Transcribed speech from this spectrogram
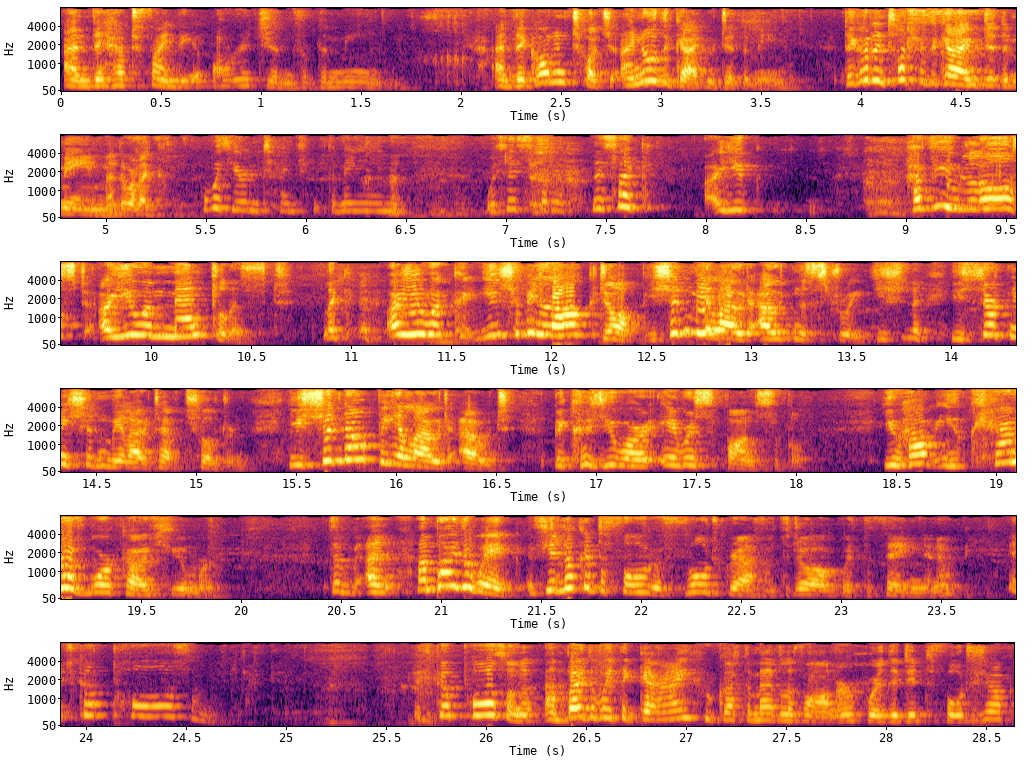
and they had to find the origins of the meme. And they got in touch. I know the guy who did the meme. They got in touch with the guy who did the meme, and they were like, "What was your intention with the meme? Was this?" Gonna? It's like, are you? Have you lost? Are you a mentalist? Like, are you? A, you should be locked up. You shouldn't be allowed out in the street. You should. You certainly shouldn't be allowed to have children. You should not be allowed out because you are irresponsible. You have. You cannot work out humour. The, and, and by the way, if you look at the photo, photograph of the dog with the thing, you know, it's got paws on it. It's got paws on it. And by the way, the guy who got the Medal of Honor, where they did the Photoshop,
